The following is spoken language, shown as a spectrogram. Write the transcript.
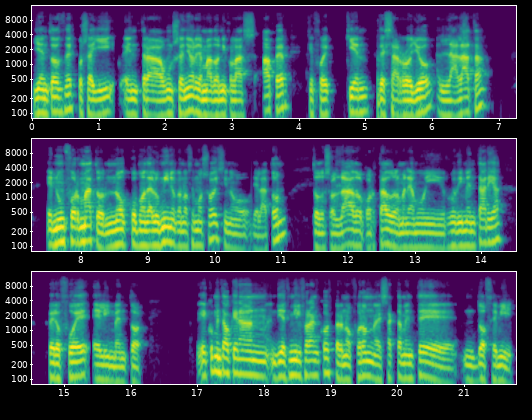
y entonces pues allí entra un señor llamado Nicolás Apper que fue quien desarrolló la lata en un formato no como de aluminio que conocemos hoy, sino de latón, todo soldado, cortado de una manera muy rudimentaria, pero fue el inventor. He comentado que eran 10.000 francos, pero no fueron exactamente 12.000.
